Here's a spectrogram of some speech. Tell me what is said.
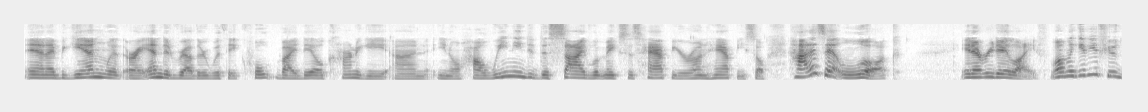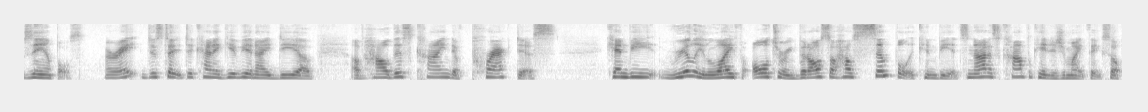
and I began with, or I ended rather, with a quote by Dale Carnegie on, you know, how we need to decide what makes us happy or unhappy. So, how does that look in everyday life? Well, going to give you a few examples, all right, just to, to kind of give you an idea of, of how this kind of practice can be really life altering, but also how simple it can be. It's not as complicated as you might think. So,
